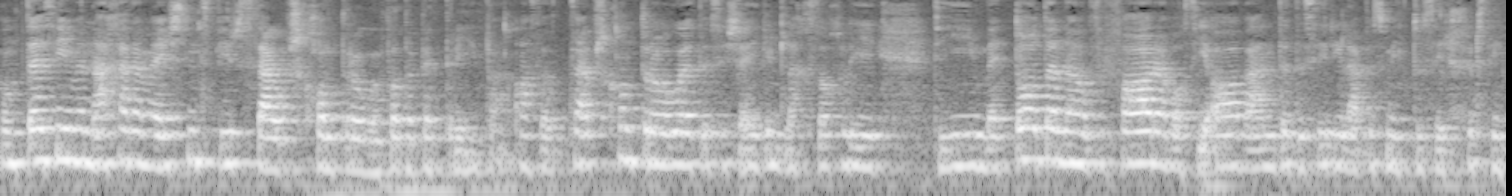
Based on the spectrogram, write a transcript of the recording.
Und dann sind wir nachher meistens bei der Selbstkontrolle der Betriebe. Also die Selbstkontrolle, das ist eigentlich so ein bisschen die Methoden und Verfahren, die sie anwenden, dass ihre Lebensmittel sicher sind.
